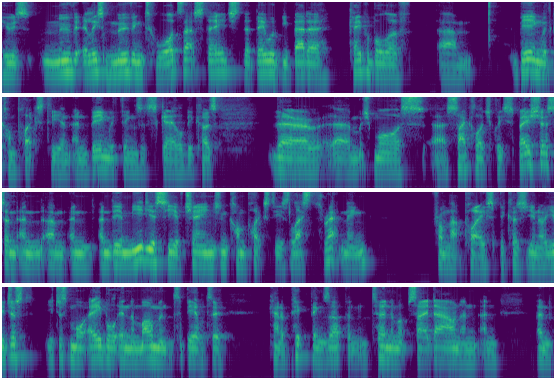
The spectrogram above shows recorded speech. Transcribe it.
who's move at least moving towards that stage that they would be better capable of um, being with complexity and, and being with things at scale because they're uh, much more uh, psychologically spacious, and and um, and and the immediacy of change and complexity is less threatening from that place because you know you're just you're just more able in the moment to be able to kind of pick things up and turn them upside down and and and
